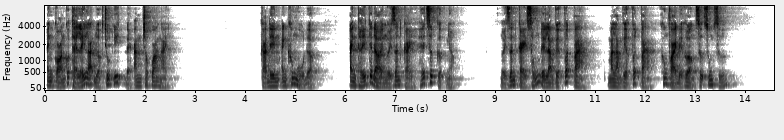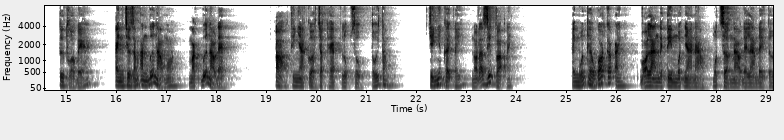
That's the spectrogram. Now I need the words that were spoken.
anh còn có thể lấy lại được chút ít để ăn cho qua ngày. Cả đêm anh không ngủ được, anh thấy cái đời người dân cày hết sức cực nhọc. Người dân cày sống để làm việc vất vả, mà làm việc vất vả không phải để hưởng sự sung sướng. Từ thuở bé, anh chưa dám ăn bữa nào ngon, mặc bữa nào đẹp. Ở thì nhà cửa chật hẹp lục sụp tối tăm Chính những cây ấy nó đã giết vợ anh. Anh muốn theo gót các anh, bỏ làng để tìm một nhà nào, một xưởng nào để làm đầy tớ,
